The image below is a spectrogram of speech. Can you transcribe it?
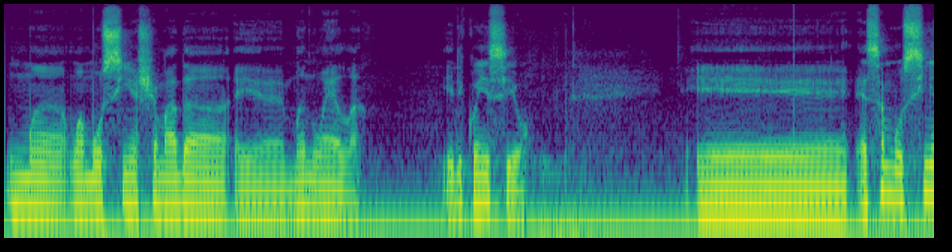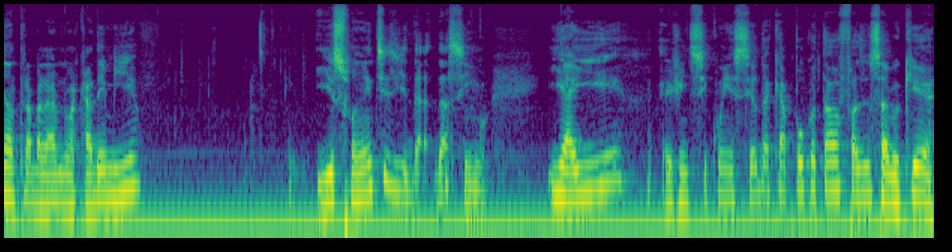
uma, uma mocinha chamada é, Manuela. Ele conheceu. É, essa mocinha trabalhava numa academia. Isso antes de, da, da single. E aí a gente se conheceu. Daqui a pouco eu tava fazendo, sabe o quê?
